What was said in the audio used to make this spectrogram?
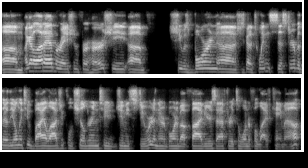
um, I got a lot of admiration for her. She um, she was born uh, she's got a twin sister but they're the only two biological children to jimmy stewart and they were born about five years after it's a wonderful life came out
